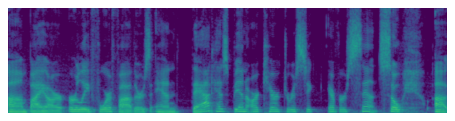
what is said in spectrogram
um, by our early forefathers. And that has been our characteristic ever since. So uh,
